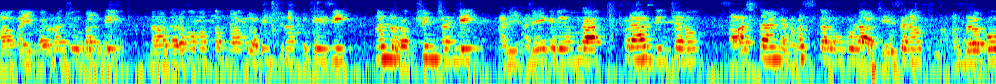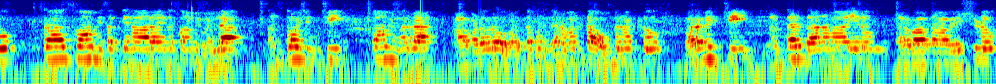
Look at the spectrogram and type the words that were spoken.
నాపై కరుణ చూపండి. నా ధర్మ మొత్తం నాకు లభించినట్టు చేసి నన్ను రక్షించండి అని అనేక విధంగా ప్రార్థించను. సాష్టాంగ నమస్కారం కూడా చేశాను అందరకు సా- స్వామి సత్యనారాయణ స్వామి వల్ల సంతోషించి స్వామి వల్ల ఆ పడవలో వర్తకుడు ధనమంతా ఉండునట్లు వరమిచ్చి అంతర్ధానమాయను. తర్వాత ఆ వైశ్యుడు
